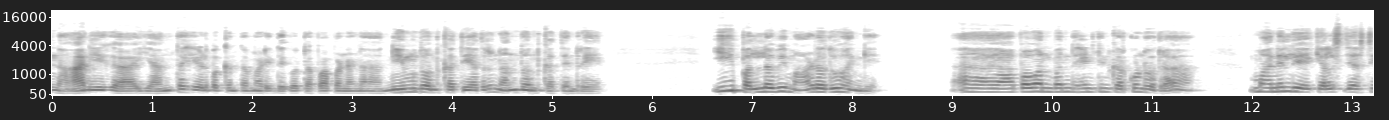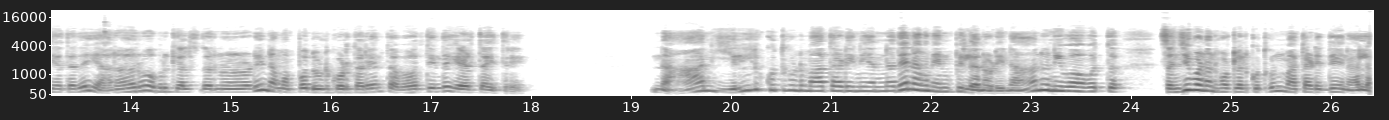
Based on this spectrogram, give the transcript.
ನಾನೀಗ ಎಂತ ಹೇಳ್ಬೇಕಂತ ಮಾಡಿದ್ದೆ ಗೊತ್ತಾ ಪಾಪಣ್ಣಣ್ಣ? ನಿಮ್ದೊಂದು ಕತೆ ಆದರೂ ನಂದೊಂದು ಕತೆನ್ರಿ. ಈ ಪಲ್ಲವಿ ಮಾಡೋದು ಹಾಗೆ. ಆ ಪವನ್ ಬಂದು ಹೆಂಡ್ತಿನ ಕರ್ಕೊಂಡು ಹೋದ್ರಾ? ಮನೇಲಿ ಕೆಲಸ ಜಾಸ್ತಿ ಆಗ್ತದೆ ಯಾರು ಒಬ್ರು ಕೆಲಸದವ್ರನ್ನ ನೋಡಿ ನಮ್ಮಪ್ಪ ದುಡ್ಡು ಕೊಡ್ತಾರೆ ಅಂತ ಅವತ್ತಿಂದ ಹೇಳ್ತಾ ಇದ್ರಿ. ನಾನು ಎಲ್ಲಿ ಕುತ್ಕೊಂಡು ಮಾತಾಡೀನಿ ಅನ್ನೋದೇ ನಂಗೆ ನೆನಪಿಲ್ಲ ನೋಡಿ. ನಾನು ನೀವು ಅವತ್ತು ಸಂಜೀವಣ್ಣನ ಹೋಟ್ಲಲ್ಲಿ ಕೂತ್ಕೊಂಡು ಮಾತಾಡಿದ್ದೇನಲ್ಲ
